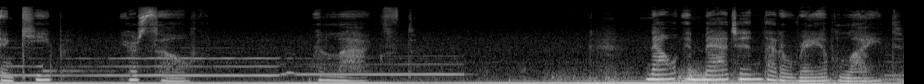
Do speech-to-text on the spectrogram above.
and keep yourself relaxed. Now imagine that a ray of light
